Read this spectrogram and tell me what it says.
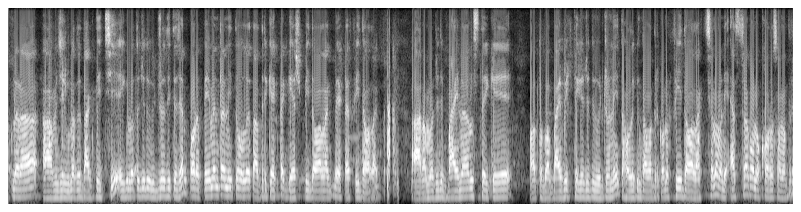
আপনারা আমি যেগুলাতে দাগ দিচ্ছি, এইগুলোতে যদি উইড্রো দিতে যান, পরে পেমেন্টটা নিতে হলে তাদেরকে একটা গ্যাস ফি দেওয়া লাগবে, একটা ফি দেওয়া লাগবে। আর আমরা যদি বাইন্যান্স থেকে অথবা বাইবিট থেকে যদি উইথড্র নেই, তাহলে কিন্তু আমাদের কোনো ফি দেওয়া লাগছে না। মানে এক্সট্রা কোনো খরচ আমাদের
